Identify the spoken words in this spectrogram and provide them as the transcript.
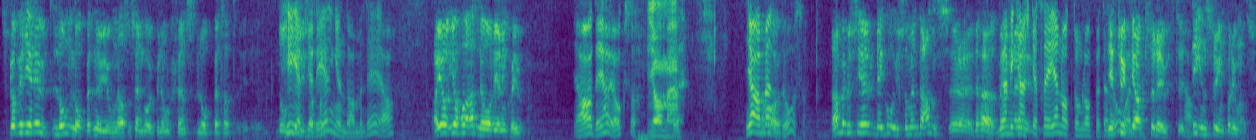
Ska vi reda ut långloppet nu Jonas och sen gå upp i Nordsvenskloppet så att... på- Helgarderingen då, men det, ja. Ja, jag, jag har alla avdelning 7. Ja, det har jag också. Jag med. Ja, men Ja. då så. Ja men du ser, det går ju som en dans eh, det här. Men vi eh, kanske ska säga något om loppet ändå? Det tycker eller? jag absolut. Ja. Din syn på det Jonas?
